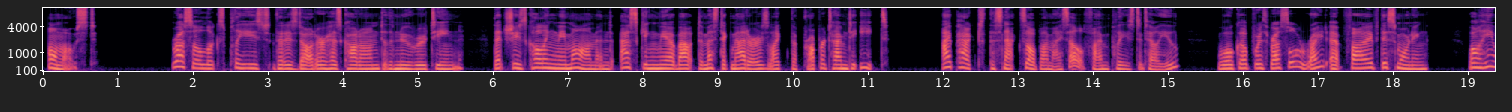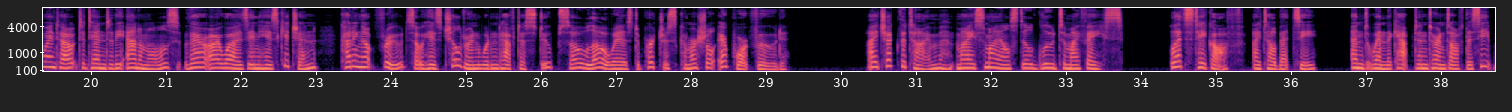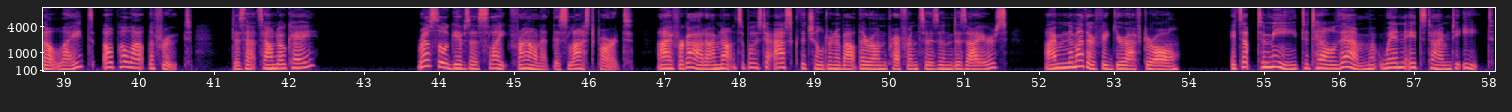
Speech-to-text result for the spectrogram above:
Almost. Russell looks pleased that his daughter has caught on to the new routine, that she's calling me mom and asking me about domestic matters like the proper time to eat. I packed the snacks all by myself, I'm pleased to tell you. Woke up with Russell right at five this morning. While he went out to tend to the animals, there I was in his kitchen, cutting up fruit so his children wouldn't have to stoop so low as to purchase commercial airport food. I check the time, my smile still glued to my face. Let's take off, I tell Betsy, and when the captain turns off the seatbelt light, I'll pull out the fruit. Does that sound okay? Russell gives a slight frown at this last part. I forgot I'm not supposed to ask the children about their own preferences and desires. I'm the mother figure, after all. It's up to me to tell them when it's time to eat.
